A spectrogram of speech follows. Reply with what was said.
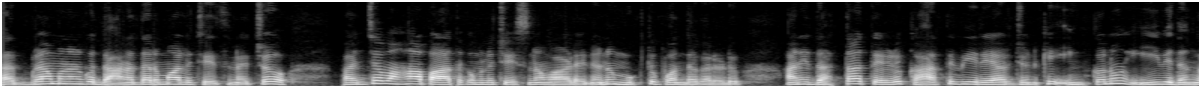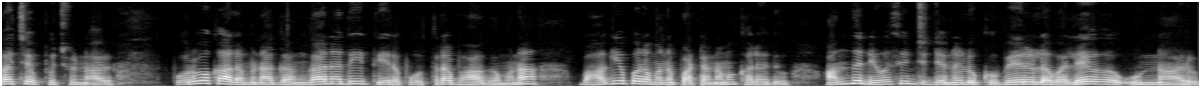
సద్బ్రాహ్మణులకు దాన ధర్మాలు చేసినచో పంచమహాపాతకములు చేసిన వాడైనను ముక్తి పొందగలడు అని దత్తాత్రేయుడు కార్తవీర్యార్జునికి ఇంకనూ ఈ విధంగా చెప్పుచున్నారు. పూర్వకాలమున గంగానదీ తీరపు ఉత్తర భాగమున భాగ్యపురమన పట్టణము కలదు. అందు నివసించి జనులు కుబేరుల వలె ఉన్నారు.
